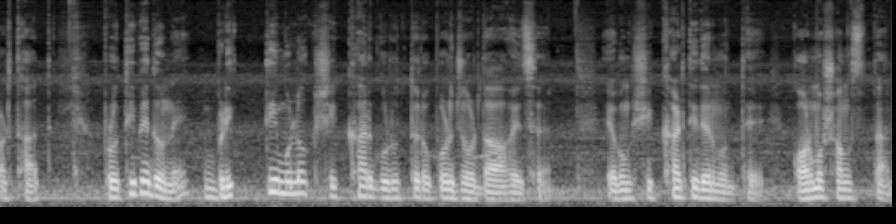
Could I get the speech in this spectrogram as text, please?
অর্থাৎ প্রতিবেদনে বৃত্তিমূলক শিক্ষার গুরুত্বের ওপর জোর দেওয়া হয়েছে এবং শিক্ষার্থীদের মধ্যে কর্মসংস্থান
